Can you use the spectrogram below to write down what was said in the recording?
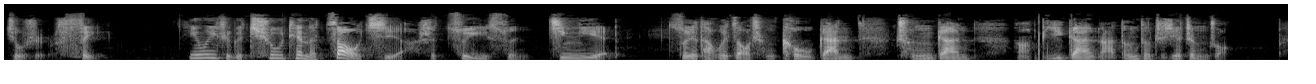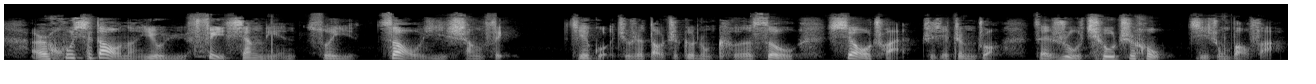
就是肺，因为这个秋天的燥气啊是最损津液的，所以它会造成口干、唇干啊、鼻干啊等等这些症状。而呼吸道呢又与肺相连，所以燥易伤肺。结果就是导致各种咳嗽、哮喘这些症状在入秋之后集中爆发。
